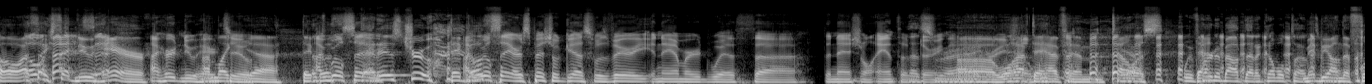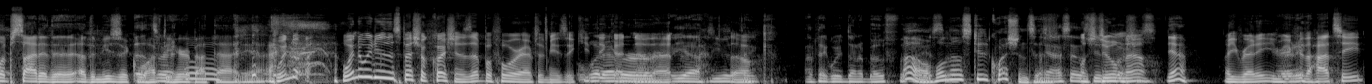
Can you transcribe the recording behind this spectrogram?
Oh, I Oh, thought you said I new said- hair. I heard new hair I'm like, too. yeah. They I will say That is true. They I will say our special guest was very enamored with uh, the national anthem That's during right. Uh, we'll have to have him tell us. We've that- heard about that a couple times. Maybe on the flip side of the of the music, we'll That's have to right. hear about that. Yeah. when do, when do we do the special question? Is that before or after the music? You think I'd know that? Yeah, you would So. think. I think we've done it both. Oh, ways, well, so- let's do the questions then. Yeah, I said Let's the them questions. Yeah. Are you ready? You, You ready? ready? for the hot seat?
